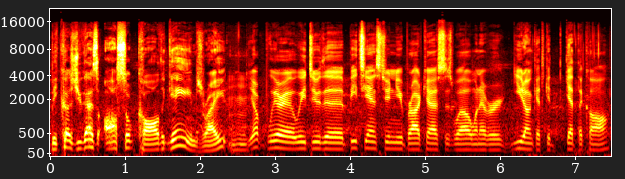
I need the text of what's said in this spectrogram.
because you guys also call the games, right? Mm-hmm. Yep, we are, we do the BTN Student U broadcast as well. Whenever you don't get get, get the call,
